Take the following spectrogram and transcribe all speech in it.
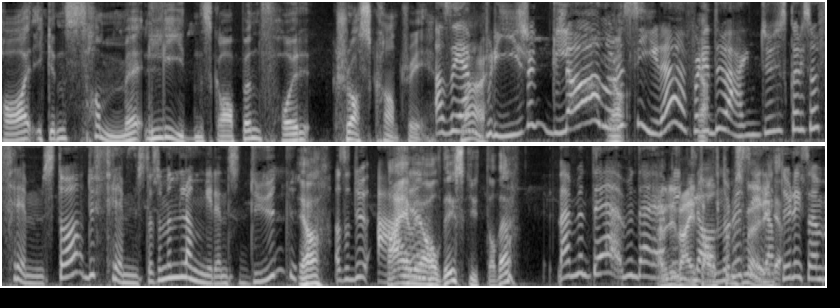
har ikke den samme lidenskapen for cross country. Altså, jeg Nei. blir så glad når Ja. du sier det! Fordi Ja. du, er, du skal liksom fremstå Du fremstår som en langrennsdude. Ja. Altså, du er Nei, men jeg har aldri skrytt av det. Nei, men det, men det jeg blir ja, glad når du sier at du liksom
